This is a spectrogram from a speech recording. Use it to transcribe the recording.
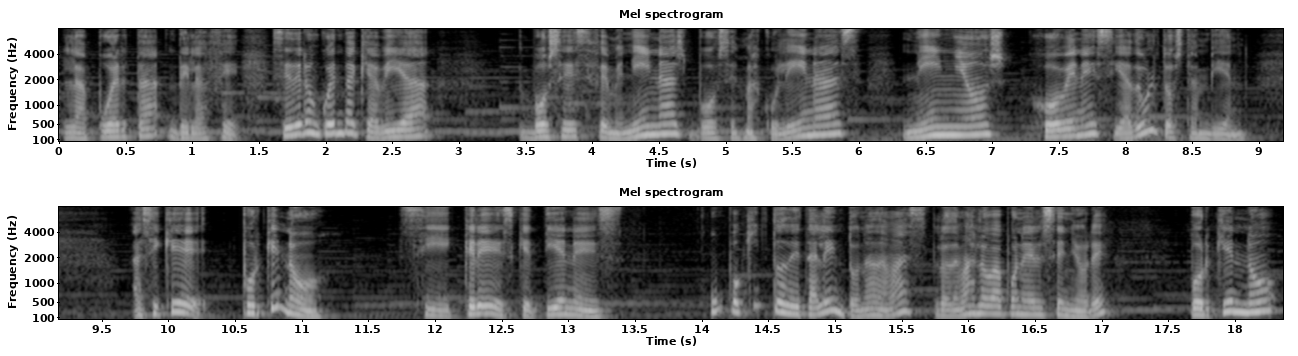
La Puerta de la Fe. Se dieron cuenta que había voces femeninas, voces masculinas, niños, jóvenes y adultos también. Así que, ¿por qué no? Si crees que tienes un poquito de talento nada más, lo demás lo va a poner el Señor, ¿eh? ¿Por qué no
